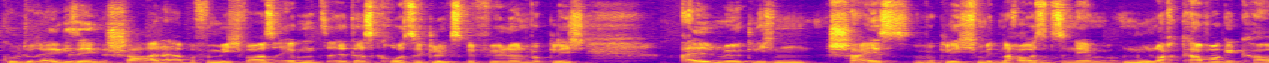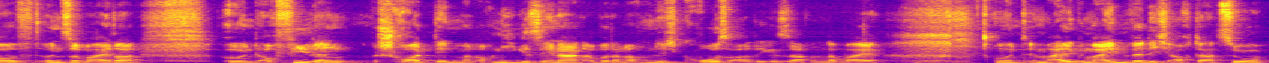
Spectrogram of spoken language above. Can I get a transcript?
kulturell gesehen schade, aber für mich war es eben äh, das große Glücksgefühl, dann wirklich allen möglichen Scheiß wirklich mit nach Hause zu nehmen. Nur nach Cover gekauft und so weiter. Und auch viel dann Schrott, den man auch nie gesehen hat, aber dann auch nicht großartige Sachen dabei. Und im Allgemeinen werde ich auch dazu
